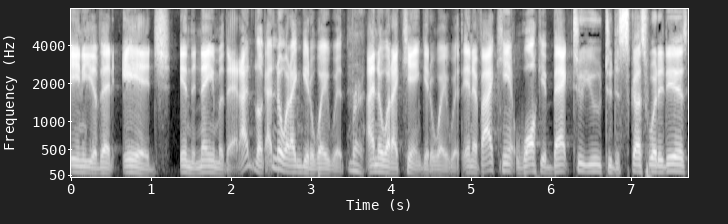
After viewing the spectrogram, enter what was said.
any of that edge in the name of that. I look, I know what I can get away with. Right. I know what I can't get away with. And if I can't walk it back to you to discuss what it is,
